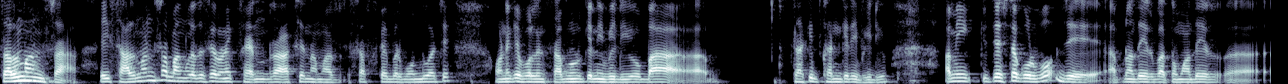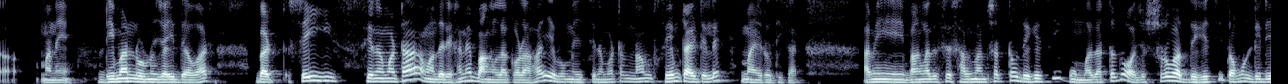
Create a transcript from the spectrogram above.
সালমান শাহ। এই সালমান শাহ বাংলাদেশের অনেক ফ্যানরা আছেন, আমার সাবস্ক্রাইবার বন্ধু আছে। অনেকে বলেন, সাবনুরকে নিয়ে ভিডিও বা সাকিব খানকে নিয়ে ভিডিও। আমি চেষ্টা করব যে আপনাদের বা তোমাদের মানে ডিমান্ড অনুযায়ী দেওয়ার। বাট সেই সিনেমাটা আমাদের এখানে বাংলা করা হয় এবং এই সিনেমাটার নাম সেম টাইটেলে মায়ের অধিকার। আমি বাংলাদেশের সালমান শাহটাও দেখেছি, বোম্বাদারটা তো অজস্রবার দেখেছি। তখন ডিডি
